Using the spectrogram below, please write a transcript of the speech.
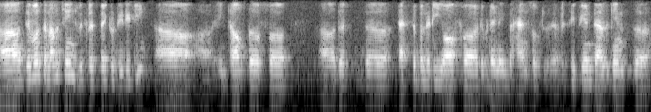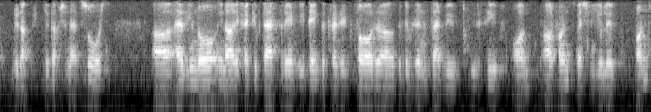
Uh, there was another change with respect to DDT uh, in terms of uh, uh, the, the taxability of uh, dividend in the hands of recipient as against the deduct, deduction at source. Uh, as you know, in our effective tax rate, we take the credit for uh, the dividends that we receive on our funds, especially ULIP funds.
